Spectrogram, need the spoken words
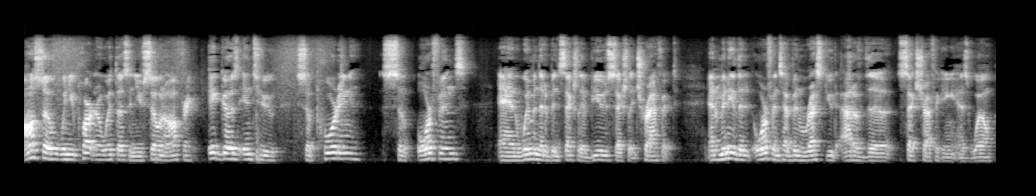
Also, when you partner with us and you sow an offering, it goes into supporting some orphans and women that have been sexually abused, sexually trafficked And many of the orphans have been rescued out of the sex trafficking as well.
